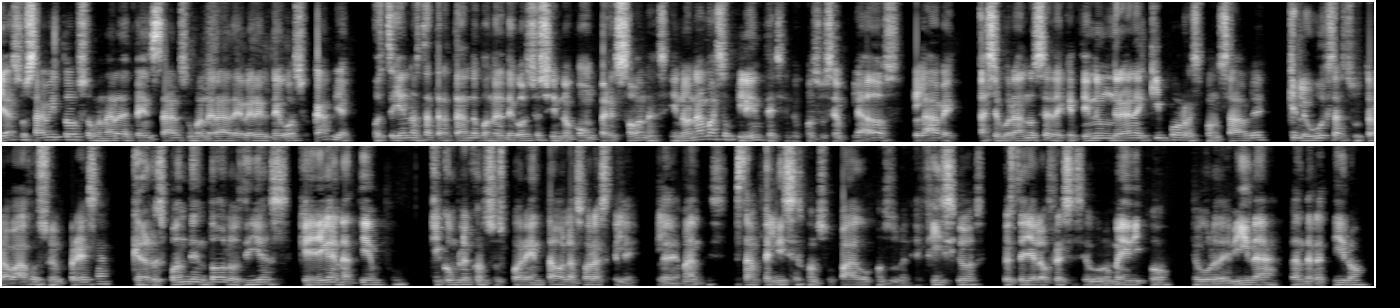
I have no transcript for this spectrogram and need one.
ya sus hábitos, su manera de pensar, su manera de ver el negocio cambia. Usted ya no está tratando con el negocio, sino con personas, y no nada más sus clientes, sino con sus empleados clave, asegurándose de que tiene un gran equipo responsable, que le gusta su trabajo, su empresa, que le responden todos los días, que llegan a tiempo, que cumplen con sus 40 o las horas que le, le demandes. Están felices con su pago, con sus beneficios. Usted ya le ofrece seguro médico, seguro de vida, plan de retiro,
